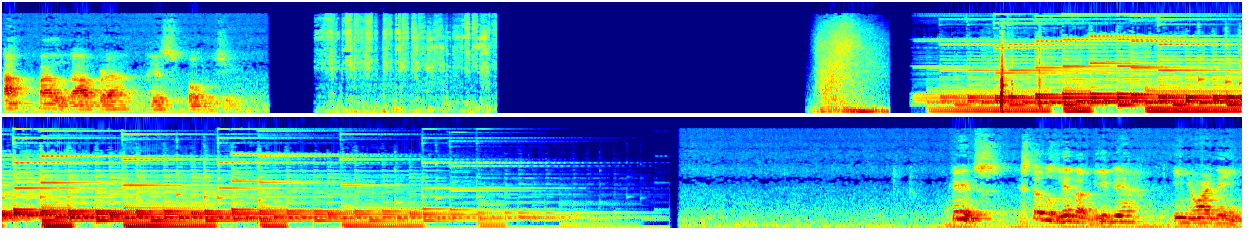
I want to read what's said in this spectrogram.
A Palavra Responde. Lendo a Bíblia em ordem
